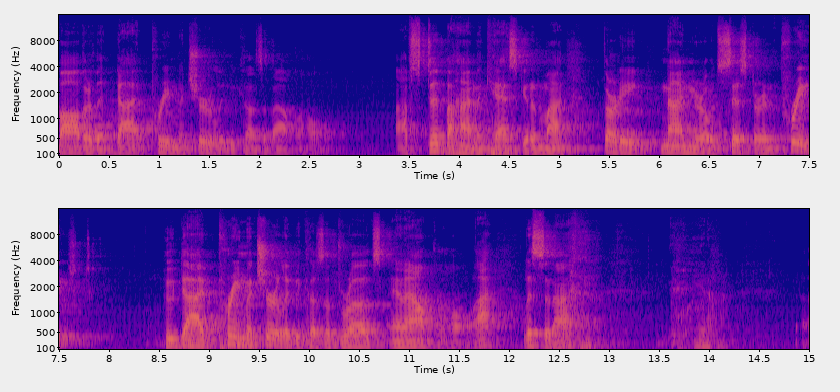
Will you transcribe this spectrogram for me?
father that died prematurely because of alcohol. I've stood behind the casket of my 39 year old sister and preached who died prematurely because of drugs and alcohol. I listen, I you know,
